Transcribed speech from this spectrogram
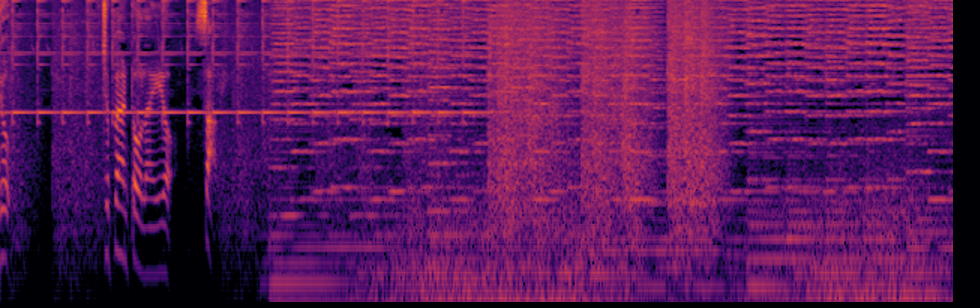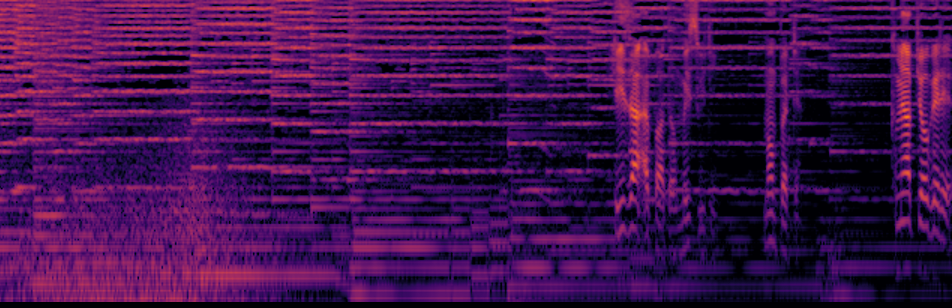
ချုပ်ဂျပန်တော်လိုင်းကြီးတော့စပြီလေးစားအပ်ပါတော့မိတ်ဆွေကြီးမွန်ပတ်တန်ခမပြောခဲ့တဲ့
